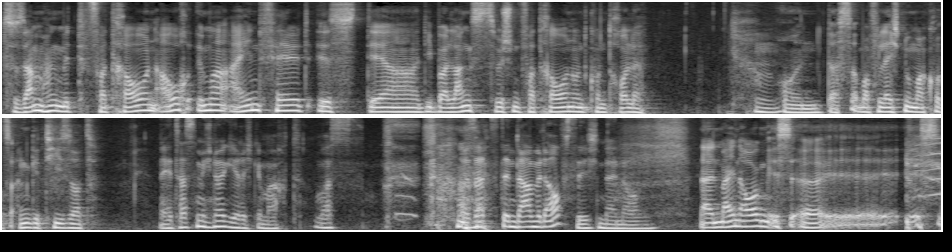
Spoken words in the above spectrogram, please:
Zusammenhang mit Vertrauen auch immer einfällt, ist der, die Balance zwischen Vertrauen und Kontrolle. Mhm. Und das aber vielleicht nur mal kurz angeteasert. Na, jetzt hast du mich neugierig gemacht. Was, was hat es denn damit auf sich in deinen Augen? Na, in meinen Augen ist, äh, ist,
